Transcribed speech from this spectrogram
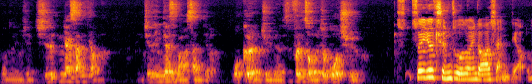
分手东西其实应该删掉吧？你觉得应该是把它删掉？我个人觉得是分手了就过去了。所以就群主的东西都要删掉了。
